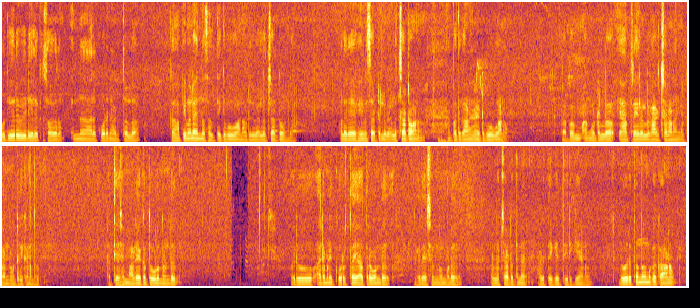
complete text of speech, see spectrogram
പുതിയൊരു വീഡിയോയിലേക്ക് സ്വാഗതം. ഇന്ന് ആലക്കോടിനടുത്തുള്ള കാപ്പിമല എന്ന സ്ഥലത്തേക്ക് പോവുകയാണ്. അവിടെ ഒരു വെള്ളച്ചാട്ടമുണ്ട്. വളരെ ഫേമസ് ആയിട്ടുള്ള വെള്ളച്ചാട്ടമാണ്. അപ്പോൾ അത് കാണാനായിട്ട് പോവുകയാണ്. അപ്പം അങ്ങോട്ടുള്ള യാത്രയിലുള്ള കാഴ്ചകളാണ് നിങ്ങൾ കണ്ടുകൊണ്ടിരിക്കുന്നത്. അത്യാവശ്യം മഴയൊക്കെ തൂളുന്നുണ്ട്. ഒരു അരമണിക്കൂറത്തെ യാത്ര കൊണ്ട് ഏകദേശം നമ്മൾ വെള്ളച്ചാട്ടത്തിന് അടുത്തേക്ക് എത്തിയിരിക്കുകയാണ്. ദൂരത്തുനിന്ന് നമുക്ക് കാണാം.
